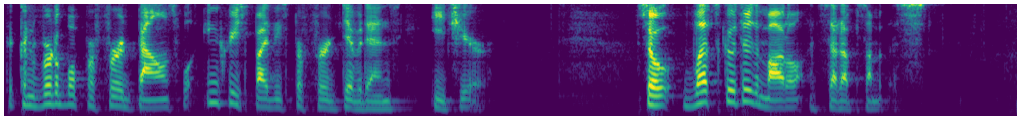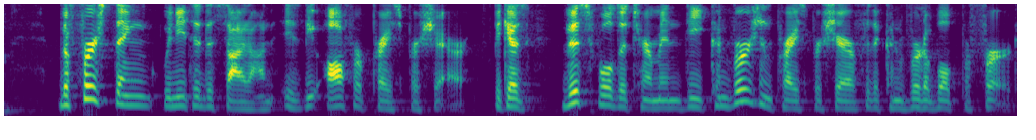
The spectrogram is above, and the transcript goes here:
the convertible preferred balance will increase by these preferred dividends each year. So let's go through the model and set up some of this. The first thing we need to decide on is the offer price per share, because this will determine the conversion price per share for the convertible preferred.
